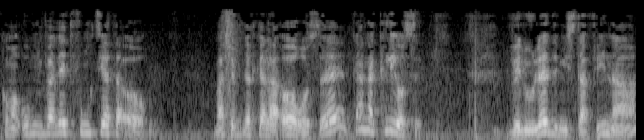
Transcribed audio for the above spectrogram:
כלומר, הוא מבלה את פונקציית האור. מה שבדרך כלל האור עושה, כאן הכלי עושה. ולולא דמסתפינה,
